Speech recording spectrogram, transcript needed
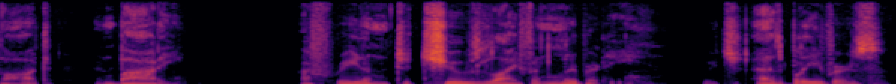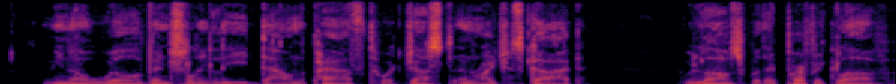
thought, and body. A freedom to choose life and liberty, which, as believers, we know will eventually lead down the path to a just and righteous God who loves with a perfect love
